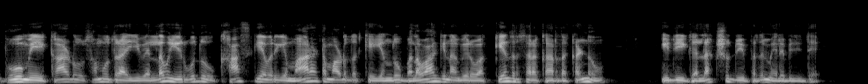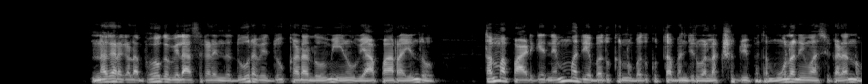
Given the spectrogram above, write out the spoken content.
ಭೂಮಿ, ಕಾಡು, ಸಮುದ್ರ ಇವೆಲ್ಲವೂ ಇರುವುದು ಖಾಸಗಿಯವರಿಗೆ ಮಾರಾಟ ಮಾಡುವುದಕ್ಕೆ ಎಂದು ಬಲವಾಗಿ ನಂಬಿರುವ ಕೇಂದ್ರ ಸರ್ಕಾರದ ಕಣ್ಣು ಇದೀಗ ಲಕ್ಷದ್ವೀಪದ ಮೇಲೆ ಬಿದ್ದಿದೆ. ನಗರಗಳ ಭೋಗ ವಿಲಾಸಗಳಿಂದ ದೂರವಿದ್ದು ಕಡಲು, ಮೀನು ವ್ಯಾಪಾರ ಎಂದು ತಮ್ಮ ಪಾಡಿಗೆ ನೆಮ್ಮದಿಯ ಬದುಕನ್ನು ಬದುಕುತ್ತಾ ಬಂದಿರುವ ಲಕ್ಷದ್ವೀಪದ ಮೂಲ ನಿವಾಸಿಗಳನ್ನು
